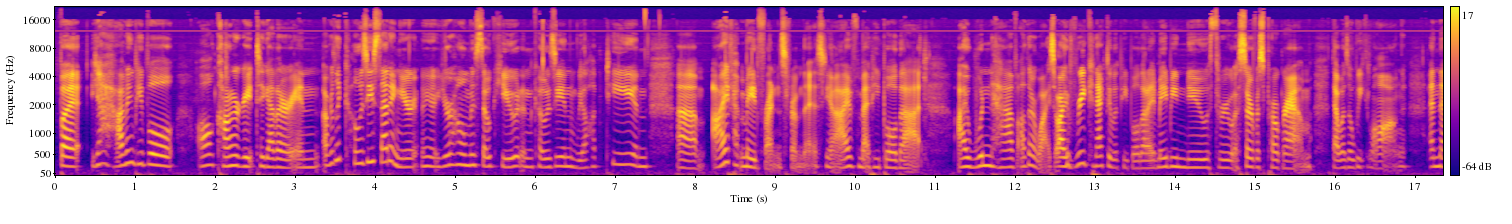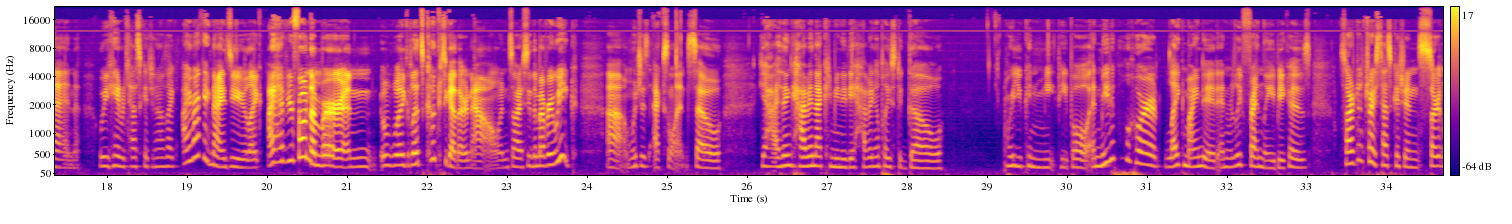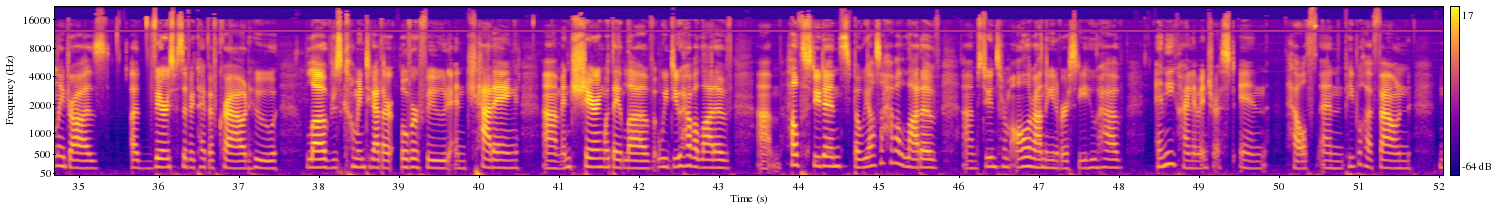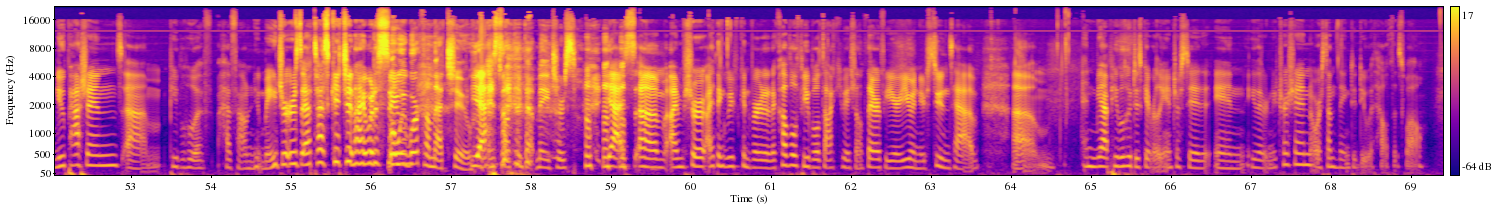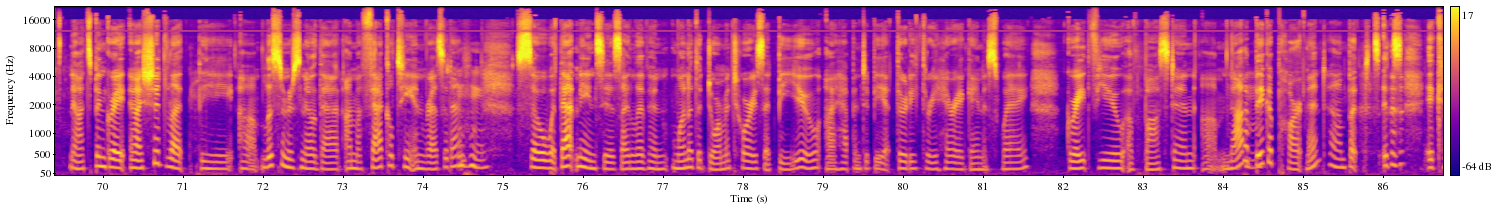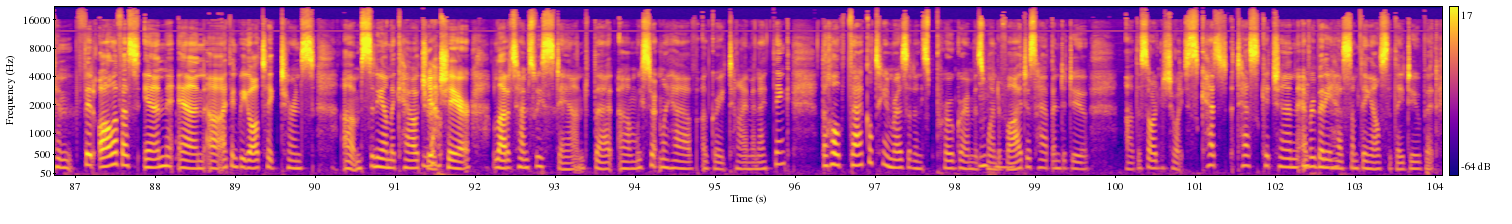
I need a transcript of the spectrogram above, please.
But yeah, having people all congregate together in a really cozy setting. Your your home is so cute and cozy, and we all have tea. And um, I've made friends from this. You know, I've met people that I wouldn't have otherwise. Or I've reconnected with people that I maybe knew through a service program that was a week long. And then we came to Test Kitchen. I was like, I recognize you. Like, I have your phone number and like, let's cook together now. And so I see them every week, um, which is excellent. So, yeah, I think having that community, having a place to go where you can meet people and meet people who are like minded and really friendly because Sargent Choice Test Kitchen certainly draws a very specific type of crowd who love just coming together over food and chatting um, and sharing what they love. We do have a lot of um, health students, but we also have a lot of um, students from all around the university who have any kind of interest in health and people have found new passions um, people who have, have found new majors at test kitchen i would assume Well, we work on that too. Yes. talking about majors. yes, um, I'm sure. I think we've converted a couple of people to occupational therapy, or you and your students have. Um, and yeah, people who just get really interested in either nutrition or something to do with health as well. No, it's been great. And I should let the um, listeners know that I'm a faculty in resident. So, what that means is I live in one of the dormitories at BU. I happen to be at 33 Harry Agganis Way. Great view of Boston. Um, not a big apartment, um, but it's, it's it can fit all of us in. And uh, I think we all take turns um, sitting on the couch or Yep. a chair. A lot of times we stand, but um, we certainly have a great time. And I think the whole faculty and residence program is wonderful. I just happen to do uh, the Sargent Choice Test Kitchen. Everybody has something else that they do, but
